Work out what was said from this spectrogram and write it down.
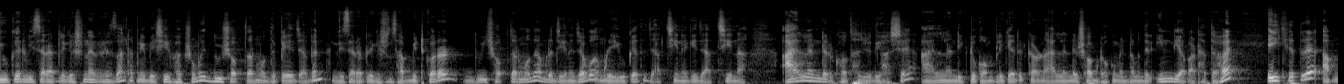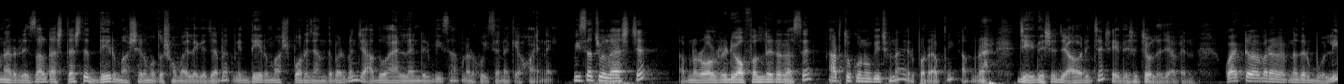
ইউকের ভিসার অ্যাপ্লিকেশনের রেজাল্ট আপনি বেশিরভাগ সময় দুই সপ্তাহের মধ্যে পেয়ে যাবেন। ভিসার অ্যাপ্লিকেশন সাবমিট করার দুই সপ্তাহের মধ্যে আমরা জেনে যাব, আমরা ইউকেতে যাচ্ছি নাকি যাচ্ছি না। আয়ারল্যান্ডের কথা যদি আসে আয়ারল্যান্ড একটু কমপ্লিকেটেড কারণ আয়ারল্যান্ডের সব ডকুমেন্ট আমাদের ইন্ডিয়া পাঠাতে হয়। এই ক্ষেত্রে আপনার রেজাল্ট আসতে আসতে দেড় মাসের মতো সময় লেগে যাবে। আপনি দেড় মাস পরে জানতে পারবেন যে আদৌ আয়ারল্যান্ডের ভিসা আপনার হয়েছে নাকি হয় নাই। ভিসা চলে আসছে, আপনার অলরেডি অফার লেটার আছে, আর তো কোনো কিছু না, এরপরে আপনি আপনার যেই দেশে যাওয়ার ইচ্ছা, সেই দেশে চলে যাবেন। কয়েকটা ব্যাপারে আমি আপনাদের বলি,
